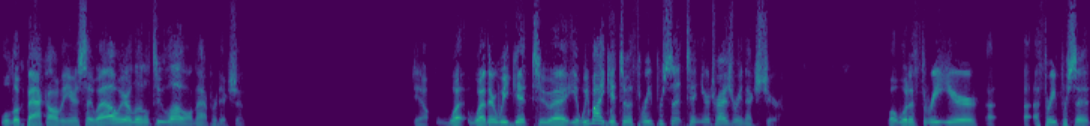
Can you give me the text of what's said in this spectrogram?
we'll look back on the year and say, well, we are a little too low on that prediction. You know, what whether we get to a you know, we might get to a 3% 10-year treasury next year. What would a 3-year uh, a 3%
